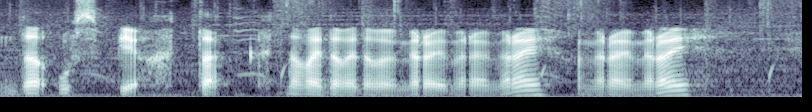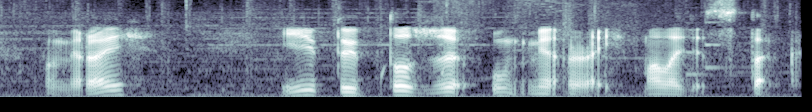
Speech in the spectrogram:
Да, успех. Так, давай, давай, давай, умирай, умирай, умирай, умирай, умирай, умирай. И ты тоже умирай. Молодец. Так.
